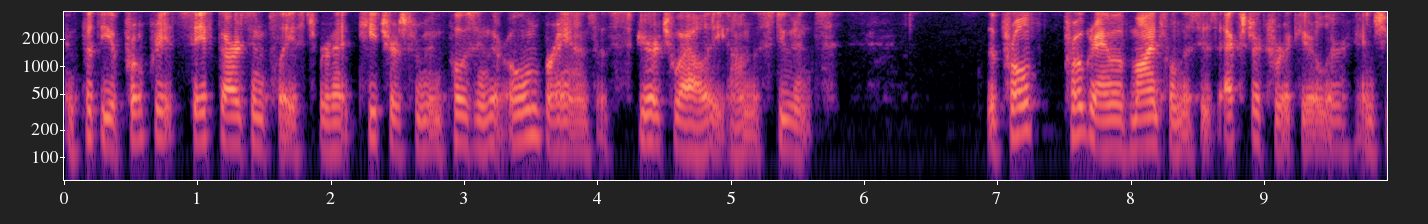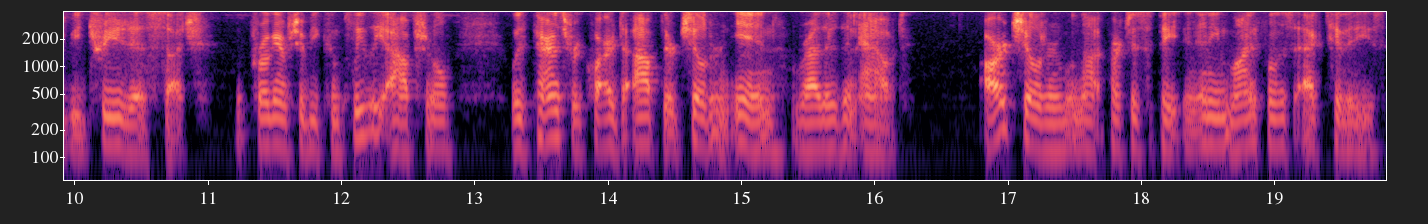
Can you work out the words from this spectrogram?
and put the appropriate safeguards in place to prevent teachers from imposing their own brands of spirituality on the students. The pro program of mindfulness is extracurricular and should be treated as such. The program should be completely optional with parents required to opt their children in rather than out. Our children will not participate in any mindfulness activities.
